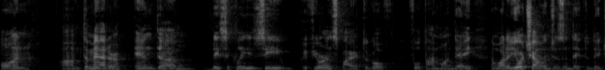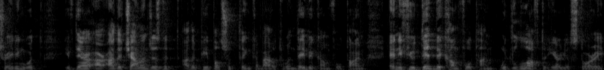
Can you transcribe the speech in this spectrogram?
on uh, the matter and um, basically see if you're inspired to go full time one day? And what are your challenges in day-to-day trading? What if there are other challenges that other people should think about when they become full time and if you did become full time would love to hear your story.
